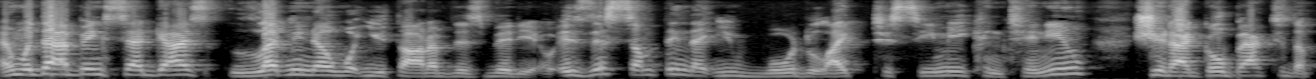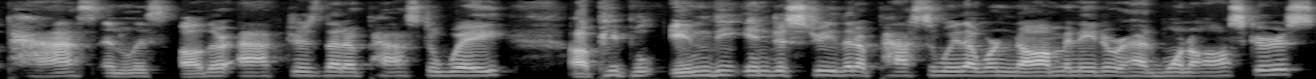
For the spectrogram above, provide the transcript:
And with that being said, guys, let me know what you thought of this video. Is this something that you would like to see me continue? Should I go back to the past and list other actors that have passed away? Uh, people in the industry that have passed away that were nominated or had won Oscars?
